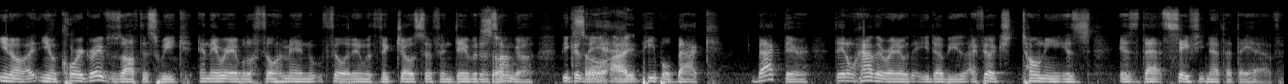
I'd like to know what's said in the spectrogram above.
You know, you know, Corey Graves was off this week, and they were able to fill him in, fill it in with Vic Joseph and David So- Otunga because so they had I- people back back there. They don't have that right now with AEW. I feel like Tony is is that safety net that they have.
